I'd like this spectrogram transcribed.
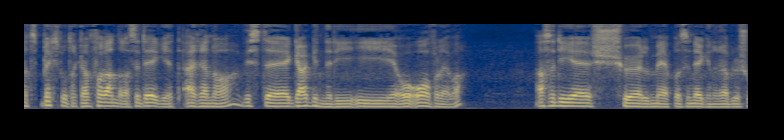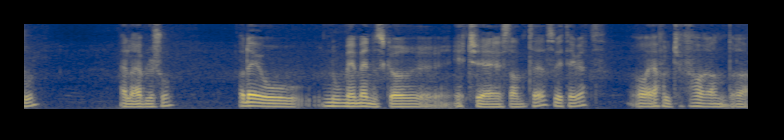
at blekkspruter kan forandre sitt eget RNA hvis det gagner de i å overleve. Altså, de er sjøl med på sin egen revolusjon. Eller evolusjon. Og det er jo noe vi mennesker ikke er i stand til, så vidt jeg vet. Og iallfall ikke forandre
